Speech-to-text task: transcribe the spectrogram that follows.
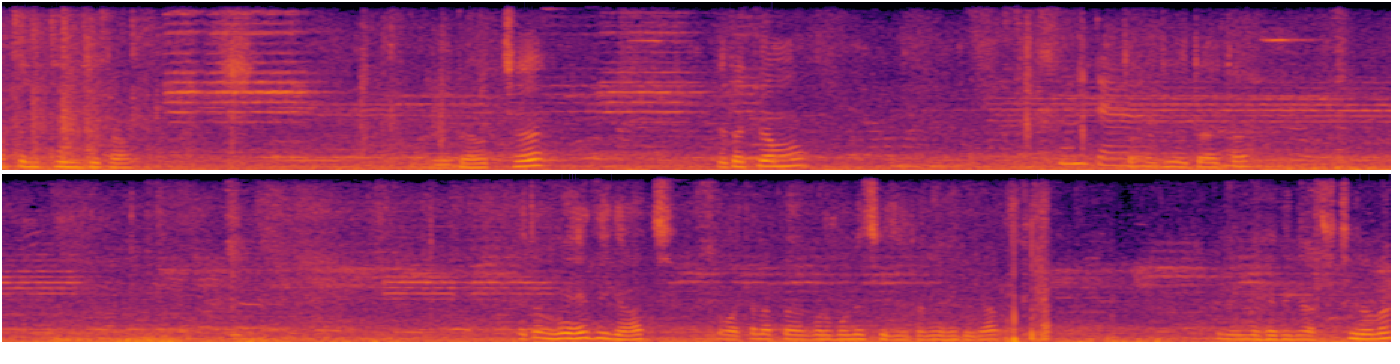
আপেল ফুল যেটা। এটা হচ্ছে এটা কি আম্মু? এটা এটা এটা। মেহেদি গাছ। তোমাকে না একবার বলেছি যে এটা মেহেদি গাছ। মেহেদি গাছ ছিল না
